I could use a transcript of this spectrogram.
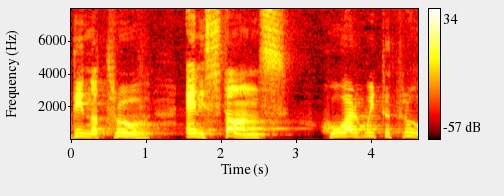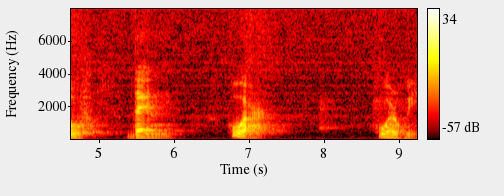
did not throw any stones, who are we to throw then? Who are? Who are we?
